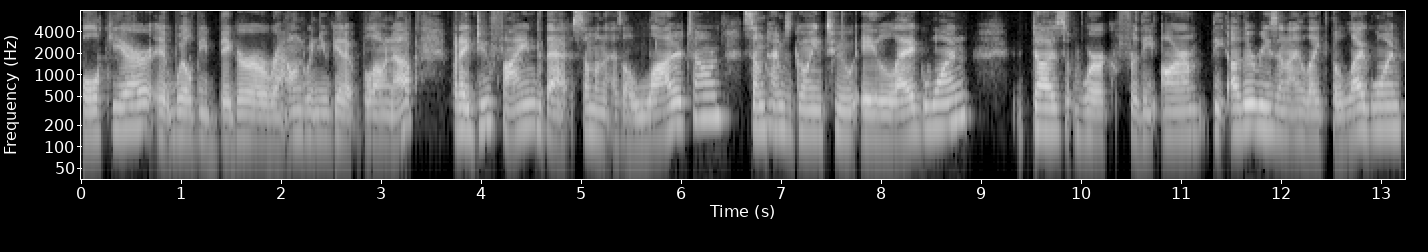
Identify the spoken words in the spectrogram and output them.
bulkier, it will be bigger around when you get it blown up. But I do find that someone that has a lot of tone, sometimes going to a leg one does work for the arm. The other reason I like the leg one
